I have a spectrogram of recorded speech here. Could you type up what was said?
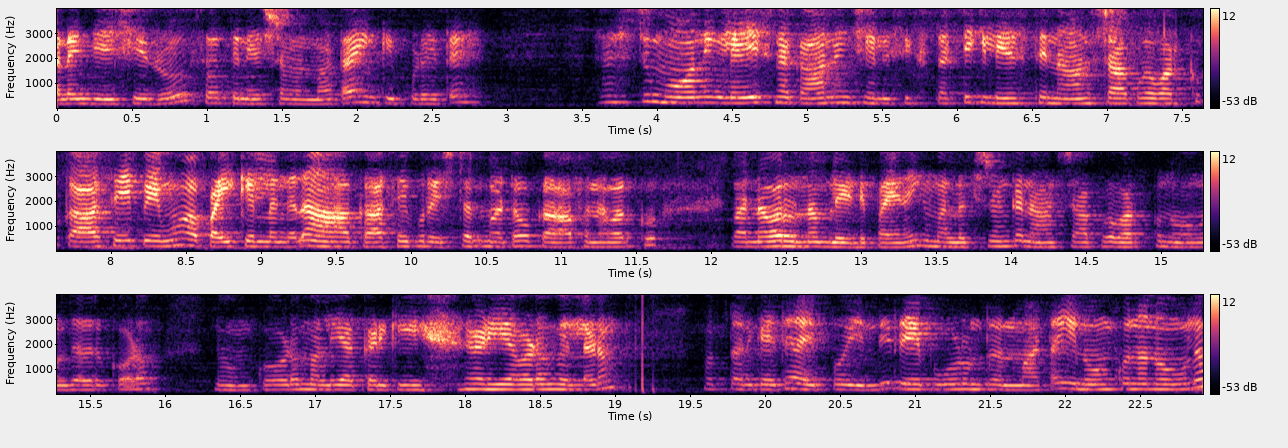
అరేంజ్ చేసిర్రు. సో తినేసాం అనమాట ఇంక ఇప్పుడైతే జస్ట్ మార్నింగ్ లేచిన కాడ నుంచి వెళ్ళి సిక్స్ థర్టీకి లేస్తే నాన్ స్టాప్గా వర్క్ కాసేపు ఏమో ఆ పైకి వెళ్ళాం కదా ఆ కాసేపు రెస్ట్ అనమాట ఒక హాఫ్ అన్ అవర్కు వన్ అవర్ ఉన్నాం లేండి పైన. ఇంక మళ్ళీ వచ్చినాక నాన్ స్టాప్గా వర్క్ నోములు చదువుకోవడం నోముకోవడం మళ్ళీ అక్కడికి రెడీ అవ్వడం వెళ్ళడం మొత్తానికైతే అయిపోయింది. రేపు కూడా ఉంటుంది అనమాట ఈ నోముకున్న నోములు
